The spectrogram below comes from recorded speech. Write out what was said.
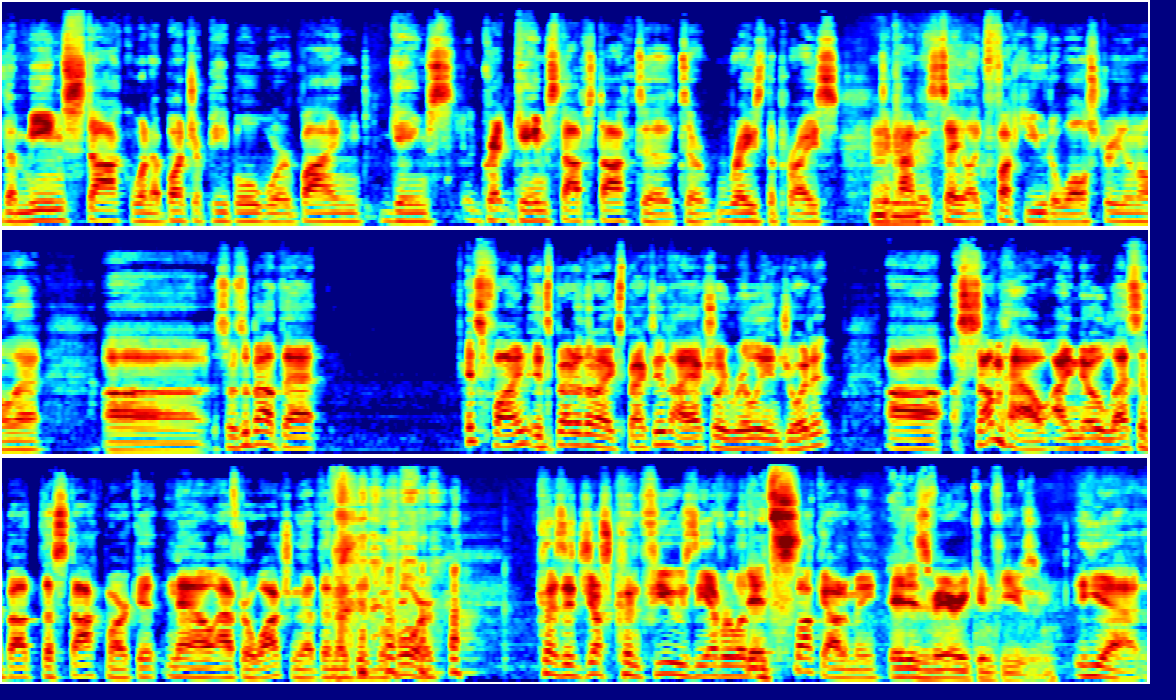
the meme stock when a bunch of people were buying games GameStop stock to to raise the price to kind of say like fuck you to Wall Street and all that. Uh, so it's about that. It's fine. It's better than I expected. I actually really enjoyed it. Uh, somehow, I know less about the stock market now after watching that than I did before, because it just confused the ever living fuck out of me. It is very confusing. Yeah,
